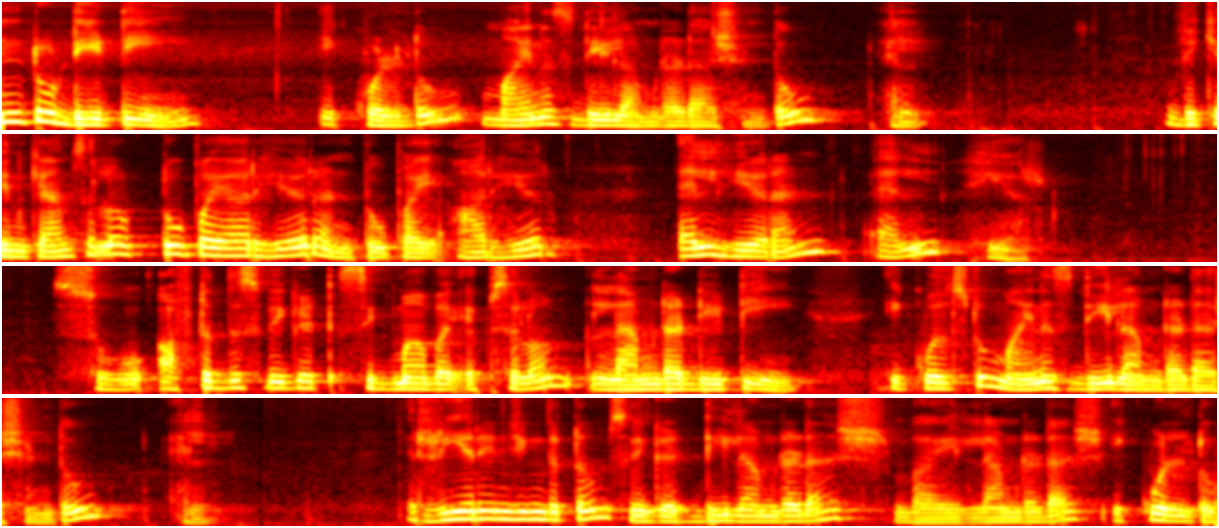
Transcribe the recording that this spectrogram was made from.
into dt equal to minus d lambda dash into L. We can cancel out 2 pi r here and 2 pi r here, L here and L here. So after this we get sigma by epsilon lambda dt equals to minus d lambda dash into L. Rearranging the terms we get d lambda dash by lambda dash equal to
